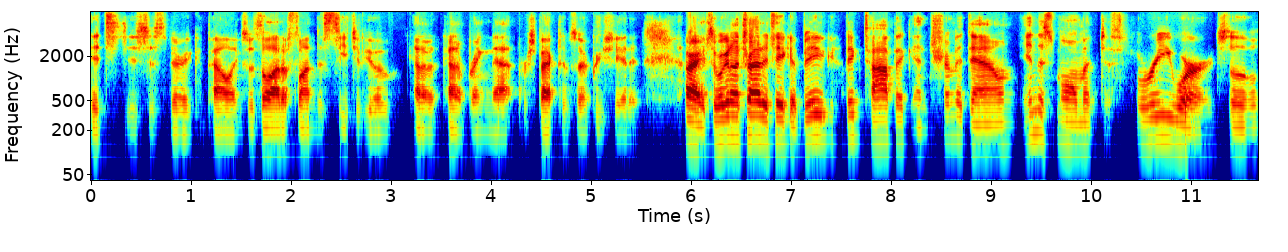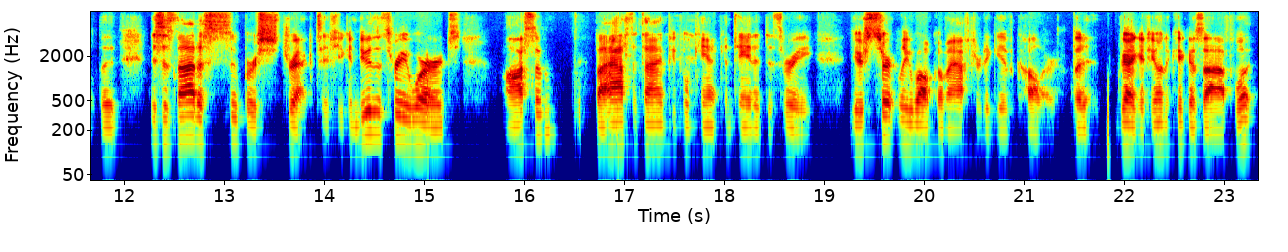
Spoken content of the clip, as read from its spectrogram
it's it's just very compelling. So it's a lot of fun to see each of you kind of kind of bring that perspective. So I appreciate it. All right, so we're going to try to take a big big topic and trim it down in this moment to three words. So the, this is not a super strict. If you can do the three words, awesome. But half the time people can't contain it to three. You're certainly welcome after to give color. But Greg, if you want to kick us off, what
